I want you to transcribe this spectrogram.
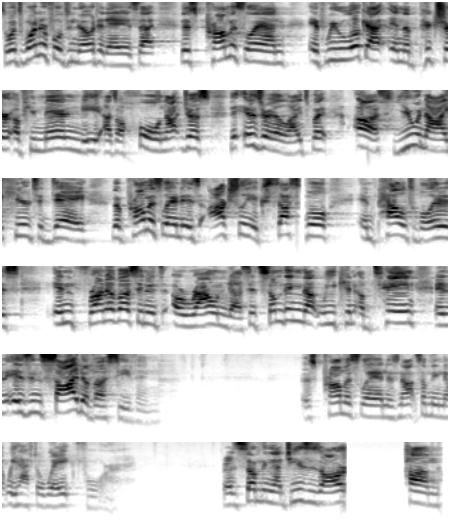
So, what's wonderful to know today is that this promised land, if we look at in the picture of humanity as a whole, not just the Israelites, but us, you and I here today, the promised land is actually accessible and palatable. It is in front of us and it's around us. It's something that we can obtain and is inside of us, even. This promised land is not something that we have to wait for, but it's something that Jesus already come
